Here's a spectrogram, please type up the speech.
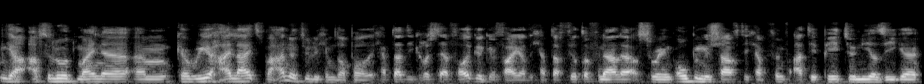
Ja, absolut. Meine ähm, Career Highlights waren natürlich im Doppel. Ich habe da die größte Erfolge gefeiert. Ich habe da Viertelfinale Australian Open geschafft. Ich habe fünf ATP-Turniersiege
